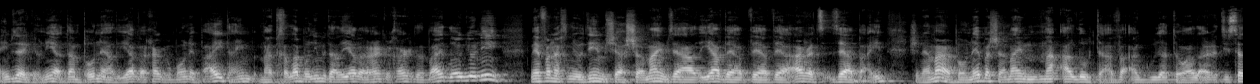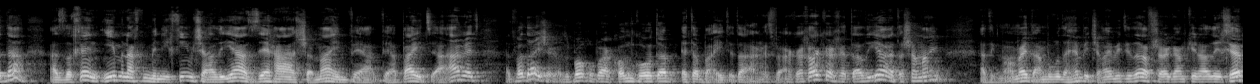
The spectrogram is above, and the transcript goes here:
האם זה הגיוני? אדם בונה עלייה ואחר כך בונה בית? האם בהתחלה בונים את העלייה ואחר כך את הבית? לא הגיוני. מאיפה אנחנו יודעים שהשמיים זה העלייה והארץ זה הבית? שנאמר, בונה בשמיים מעלותה ואגודתו על הארץ יסדה. אז לכן, אם אנחנו מניחים שהעלייה זה השמיים והבית זה הארץ, אז ודאי שהקדוש ברוך הוא ברא קודם כל את הבית, את הארץ, ואחר כך את העלייה, את השמיים. השמיים. אז הגמרא אומרת, אמרו להם בית שמאי בית אפשר גם כן עליכם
